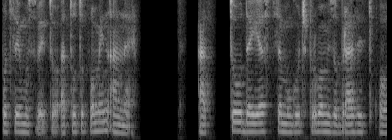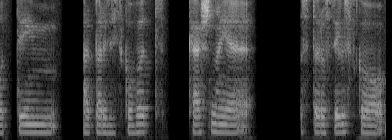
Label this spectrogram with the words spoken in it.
po celem svetu. A to to pomeni ali ne? A to, da jaz se mogoče probam izobraziti o tem ali pa raziskovati, kakšno je staroseljsko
